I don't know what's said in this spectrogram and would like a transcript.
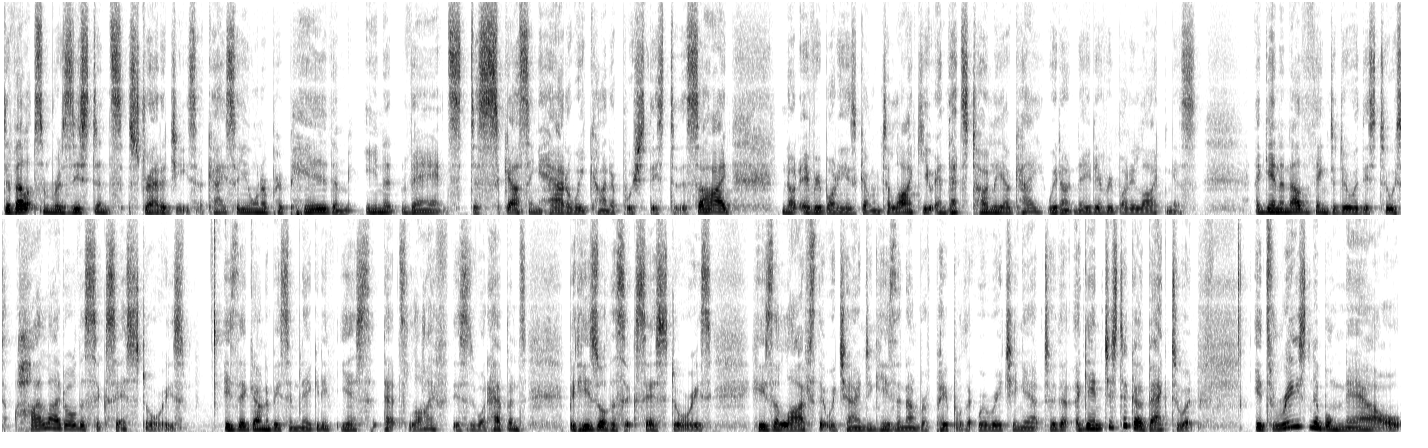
develop some resistance strategies. Okay, so you want to prepare them in advance, discussing how do we kind of push this to the side. Not everybody is going to like you, and that's totally okay. We don't need everybody liking us. Again, another thing to do with this too is highlight all the success stories. Is there going to be some negative? Yes, that's life. This is what happens. But here's all the success stories. Here's the lives that we're changing. Here's the number of people that we're reaching out to. That, again, just to go back to it, it's reasonable now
